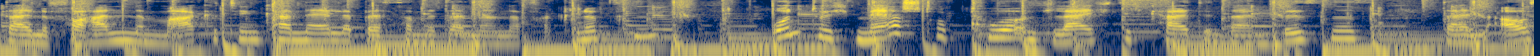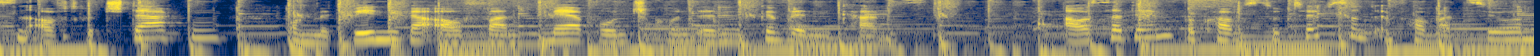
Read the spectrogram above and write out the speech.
deine vorhandenen Marketingkanäle besser miteinander verknüpfen und durch mehr Struktur und Leichtigkeit in deinem Business deinen Außenauftritt stärken und mit weniger Aufwand mehr Wunschkundinnen gewinnen kannst. Außerdem bekommst du Tipps und Informationen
